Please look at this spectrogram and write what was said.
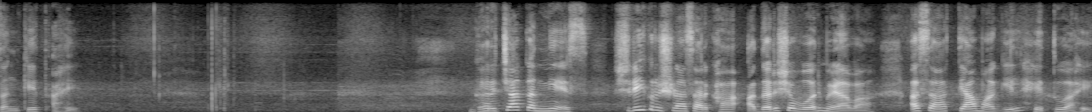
संकेत आहे. घरच्या कन्येस श्रीकृष्णासारखा आदर्श वर मिळावा असा त्यामागील हेतू आहे.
